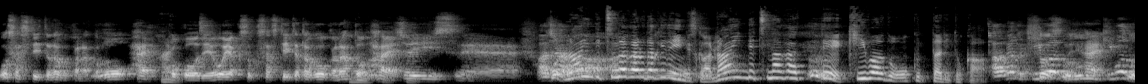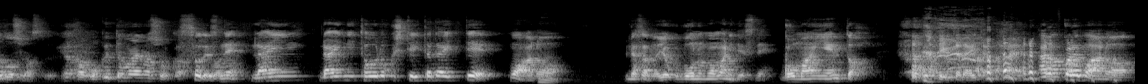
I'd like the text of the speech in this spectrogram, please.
をさせていただこうかなと。はい。ここでお約束させていただこうかなと。はい。めっちゃいいっすね。あ、じゃあ。LINE で繋がるだけでいいんですか ?LINE で繋がって、キーワードを送ったりとか。あ、なんかキーワード、はい、キーワードどうします？なんか送ってもらいましょうか。そうですね。LINE、LINE に登録していただいて、もうあの、うん、皆さんの欲望のままにですね、5万円と、送っていただいたら、はい。あの、これもあの、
